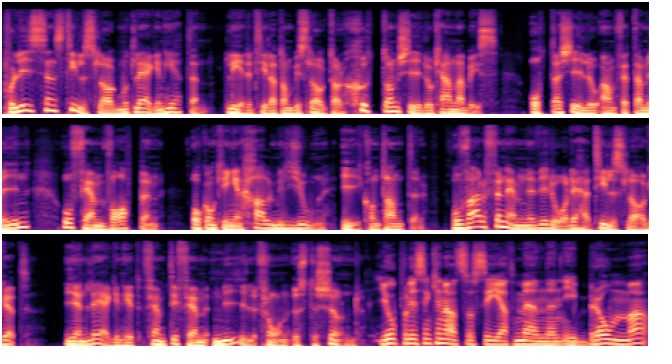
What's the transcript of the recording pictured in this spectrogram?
Polisens tillslag mot lägenheten leder till att de beslagtar 17 kilo cannabis 8 kilo amfetamin och fem vapen och omkring en halv miljon i kontanter. Och varför nämner vi då det här tillslaget i en lägenhet 55 mil från Östersund? Jo, polisen kan alltså se att männen i Bromma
